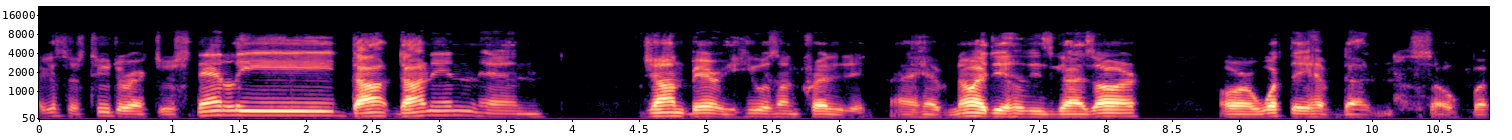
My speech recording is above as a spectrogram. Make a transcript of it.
I guess there's two directors, Stanley Don- Donen and John Barry. He was uncredited. I have no idea who these guys are or what they have done. So, but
